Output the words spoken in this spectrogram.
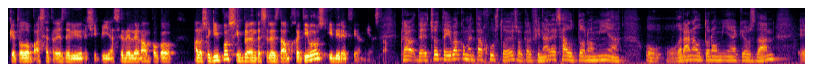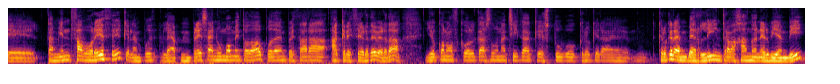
que todo pase a través de leadership y ya se delega un poco a los equipos simplemente se les da objetivos y dirección y ya está. Claro, de hecho te iba a comentar justo eso, que al final esa autonomía o, gran autonomía que os dan eh, también favorece que la, empresa en un momento dado pueda empezar a, crecer de verdad. Yo conozco el caso de una chica que estuvo, creo que era, creo que era en Berlín trabajando en Airbnb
